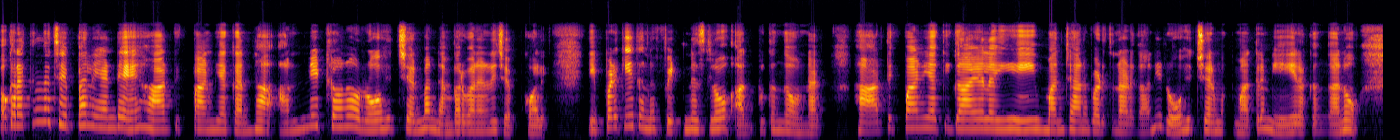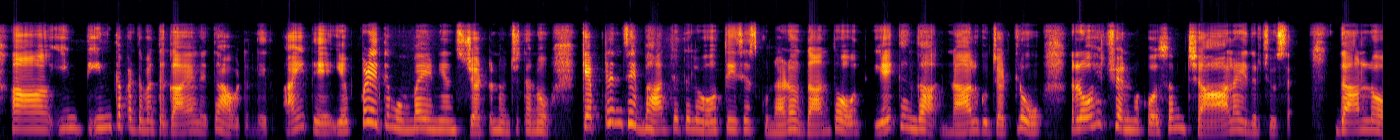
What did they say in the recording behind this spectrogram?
ఒక రకంగా చెప్పాలి అంటే హార్దిక్ పాండ్యా కన్నా అన్నిట్లోనూ రోహిత్ శర్మ నెంబర్ వన్ అని చెప్పుకోవాలి. ఇప్పటికీ తన ఫిట్నెస్లో అద్భుతంగా ఉన్నాడు. హార్దిక్ పాండ్యాకి గాయాలయ్యి మంచాన పడుతున్నాడు కానీ రోహిత్ శర్మకి మాత్రం ఏ రకంగానూ ఆ, ఇంత పెద్ద పెద్ద గాయాలైతే అవటం లేదు. అయితే ఎప్పుడైతే ముంబై ఇండియన్స్ జట్టు నుంచి తను కెప్టెన్సీ బాధ్యతలు తీసేసుకున్నాడో దాంతో ఏకంగా నాలుగు జట్లు రోహిత్ శర్మ కోసం చాలా ఎదురు చూశాయి. దానిలో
